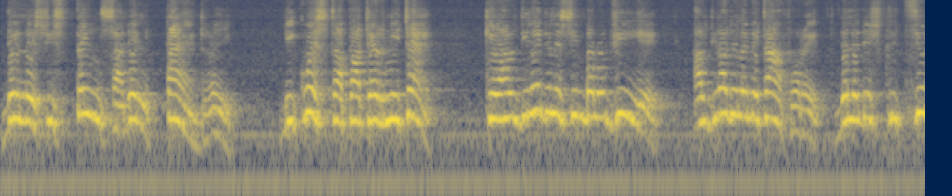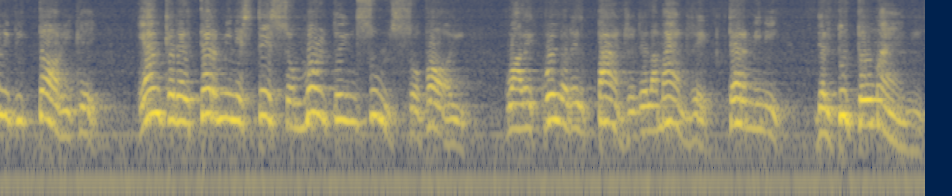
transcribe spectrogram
dell'esistenza del Padre, di questa paternità che al di là delle simbologie al di là delle metafore, delle descrizioni pittoriche e anche del termine stesso molto insulso poi, quale quello del padre, della madre, termini del tutto umani,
